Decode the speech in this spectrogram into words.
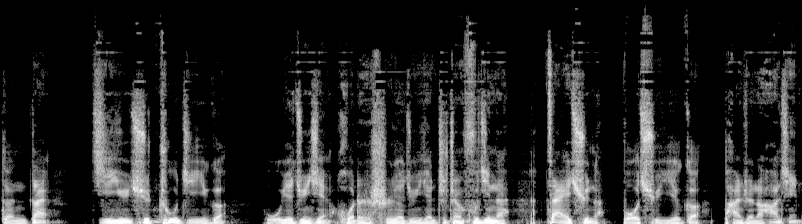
等待，给予去触及一个五月均线或者是十月均线支撑附近呢，再去呢博取一个攀升的行情。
